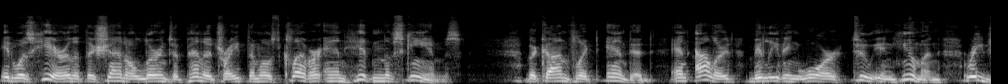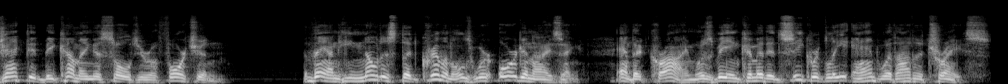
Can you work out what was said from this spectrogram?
It was here that the Shadow learned to penetrate the most clever and hidden of schemes. The conflict ended, and Allard, believing war too inhuman, rejected becoming a soldier of fortune. Then he noticed that criminals were organizing, and that crime was being committed secretly and without a trace.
